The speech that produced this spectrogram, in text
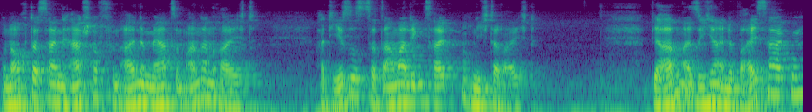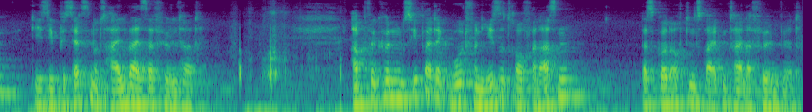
Und auch, dass seine Herrschaft von einem Meer zum anderen reicht, hat Jesus zur damaligen Zeit noch nicht erreicht. Wir haben also hier eine Weissagung, die sich bis jetzt nur teilweise erfüllt hat. Aber wir können uns wie bei der Geburt von Jesus darauf verlassen, dass Gott auch den zweiten Teil erfüllen wird.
